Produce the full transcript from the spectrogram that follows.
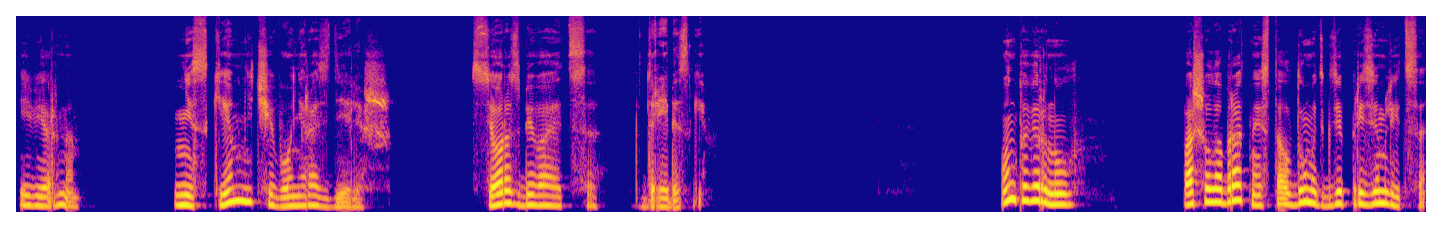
И верно. Ни с кем ничего не разделишь. Все разбивается в дребезги. Он повернул, пошел обратно и стал думать, где приземлиться,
